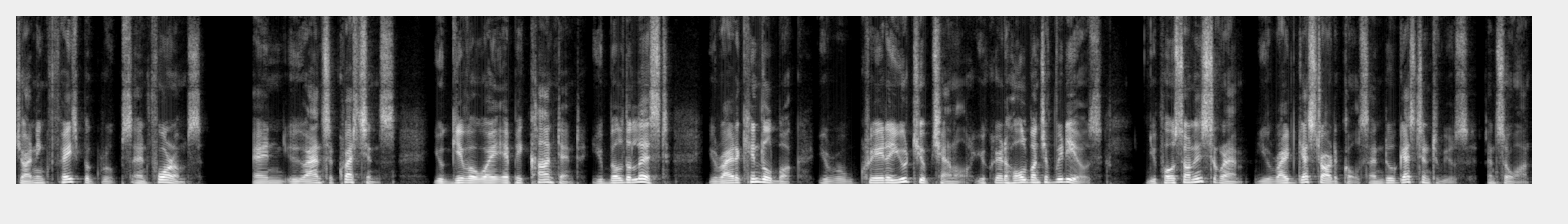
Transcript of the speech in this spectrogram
joining Facebook groups and forums, and you answer questions. You give away epic content. You build a list. You write a Kindle book. You create a YouTube channel. You create a whole bunch of videos. You post on Instagram. You write guest articles and do guest interviews and so on.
